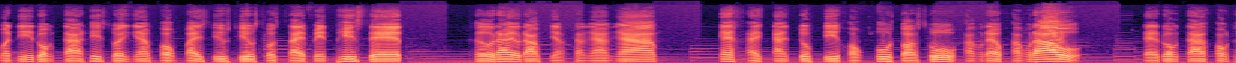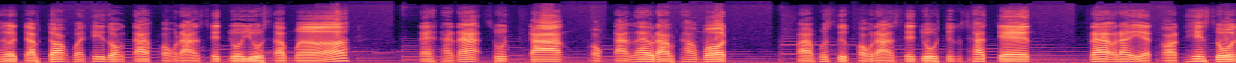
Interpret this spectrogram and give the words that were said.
วันนี้ดวงตาที่สวยงามของไปซิวๆสดใสเป็นพิเศษ เธอไร่รำอย่างสง่างาม แก้ไขการโจมตีของคู่ต่อสู้ครั้งแล้วครั้งเล่า แต่ดวงตาของเธอจับจ้องไปที่ดวงตาของหลานเซนโยอยู่เสมอ ในฐานะศูนย์กลางของการไล่รำทั้งหมด ความรู้สึกของหลานเซนโยจึงชัดเจนและละเอียดอ่อนที่สุด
